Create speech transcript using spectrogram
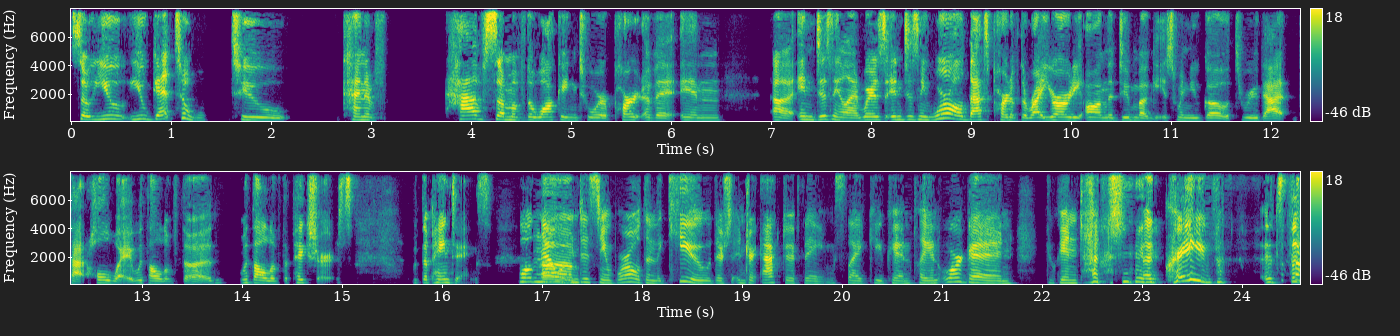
So you you get to to kind of have some of the walking tour part of it in uh, in Disneyland, whereas in Disney World, that's part of the ride. You're already on the doom buggies when you go through that that hallway with all of the with all of the pictures, with the paintings. Well, now in Um, Disney World in the queue, there's interactive things like you can play an organ, you can touch a grave. It's the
